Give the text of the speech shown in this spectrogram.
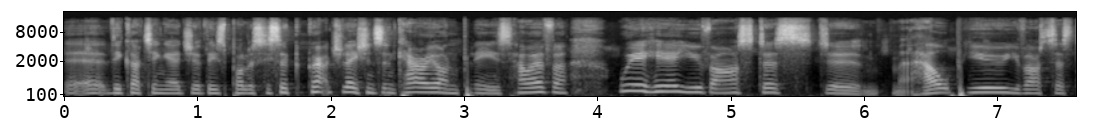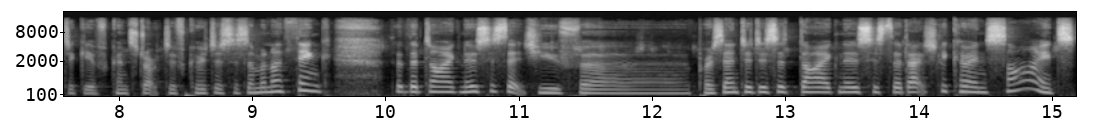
uh, the cutting edge of these policies. So congratulations and carry on, please. However, we're here. You've asked us to help you. You've asked us to give constructive criticism, and I think that the diagnosis that you've uh, presented is a diagnosis that actually coincides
